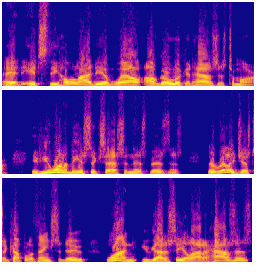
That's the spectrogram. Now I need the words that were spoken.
It, it's the whole idea of, well, I'll go look at houses tomorrow. If you want to be a success in this business, there are really just a couple of things to do. One, you've got to see a lot of houses.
